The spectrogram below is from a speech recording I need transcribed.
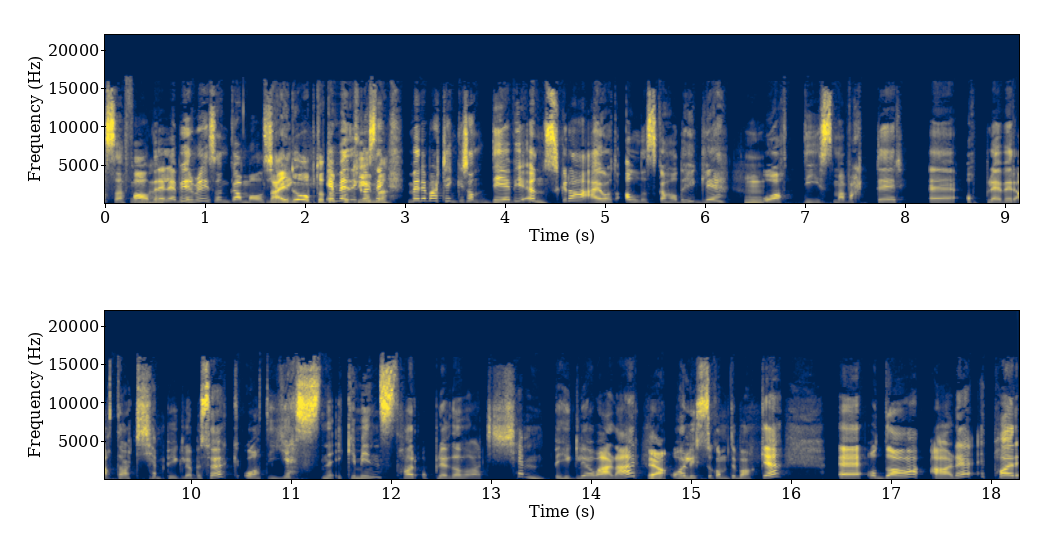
altså. Fader heller. Jeg begynner å bli litt sånn gammel Nei, du er opptatt av kutyme. Men jeg bare tenker sånn, det vi ønsker, da, er jo at alle skal ha det hyggelig. Mm. Og at de som er verter, eh, opplever at det har vært kjempehyggelig å besøke. Og at gjestene, ikke minst, har opplevd at det har vært kjempehyggelig å være der Ja. og har lyst til å komme tilbake. Eh, og da er det et par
